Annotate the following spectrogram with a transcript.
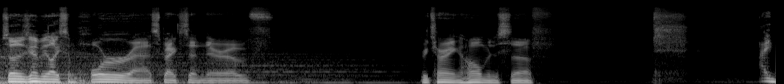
so there's gonna be like some horror aspects in there of returning home and stuff. I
